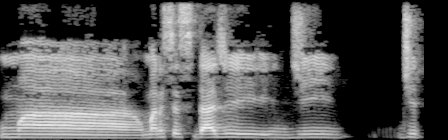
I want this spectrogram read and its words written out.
uma, uma necessidade de, de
